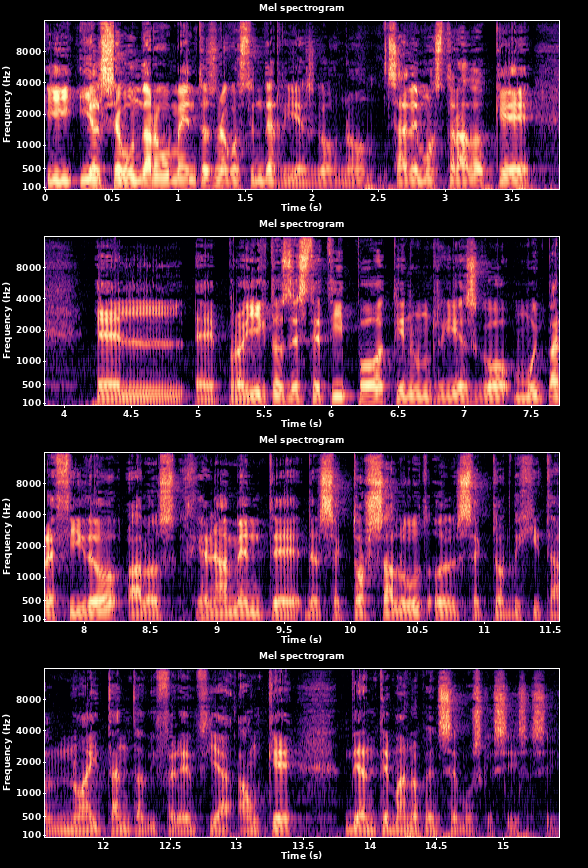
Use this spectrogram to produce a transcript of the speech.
Y, y el segundo argumento es una cuestión de riesgo, ¿no? Se ha demostrado que el, eh, proyectos de este tipo tienen un riesgo muy parecido a los generalmente del sector salud o del sector digital. No hay tanta diferencia, aunque de antemano pensemos que sí, es así.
